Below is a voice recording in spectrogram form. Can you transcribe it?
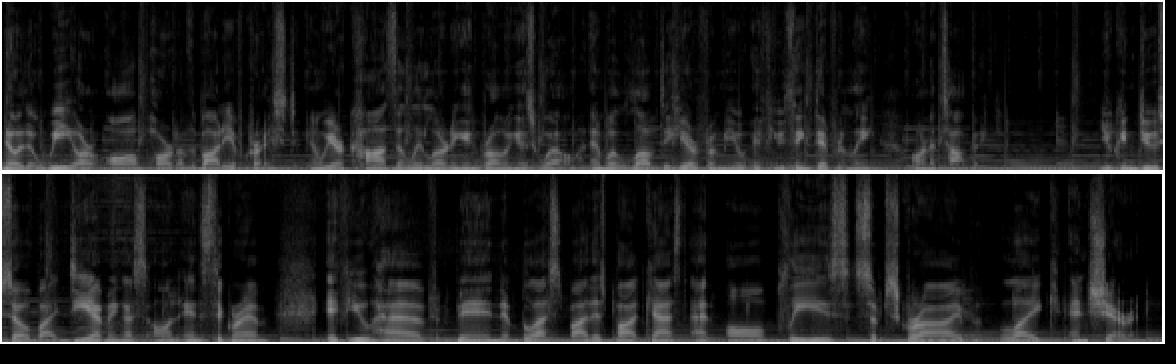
know that we are all part of the body of Christ and we are constantly learning and growing as well, and would love to hear from you if you think differently on a topic. You can do so by DMing us on Instagram. If you have been blessed by this podcast at all, please subscribe, like, and share it.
